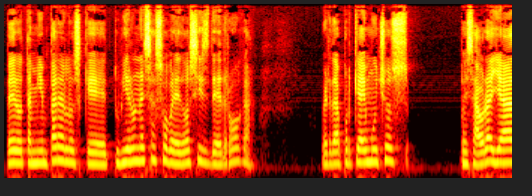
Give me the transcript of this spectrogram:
pero también para los que tuvieron esa sobredosis de droga, ¿verdad? Porque hay muchos, pues ahora ya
